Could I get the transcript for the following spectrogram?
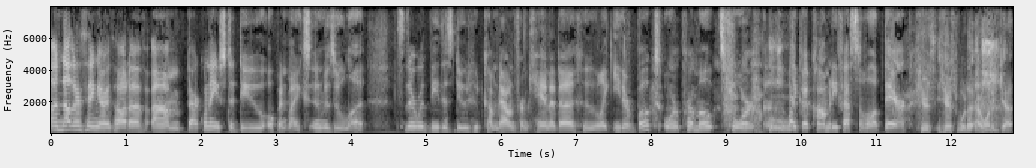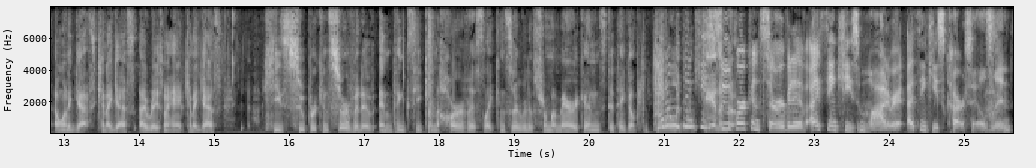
Another thing I thought of um, back when I used to do open mics in Missoula, there would be this dude who'd come down from Canada who like either books or promotes for like a comedy festival up there. Here's here's what I, I want to get. I want to guess. Can I guess? I raise my hand. Can I guess? He's super conservative and thinks he can harvest like conservatives from Americans to take up to I don't think he's Canada, super conservative. I think he's moderate. I think he's car salesman.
